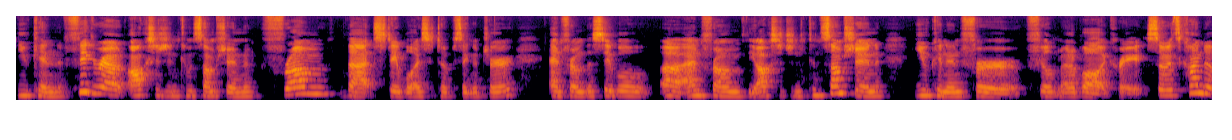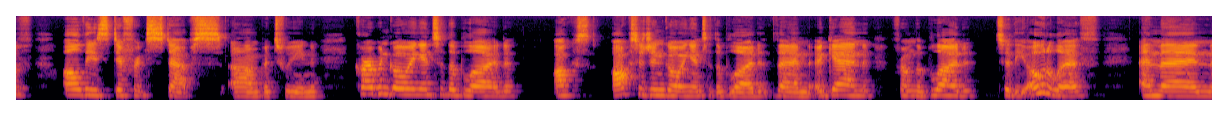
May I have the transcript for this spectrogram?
you can figure out oxygen consumption from that stable isotope signature and from the stable uh, and from the oxygen consumption you can infer field metabolic rate. So it's kind of all these different steps um, between carbon going into the blood ox- oxygen going into the blood then again from the blood to the otolith and then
